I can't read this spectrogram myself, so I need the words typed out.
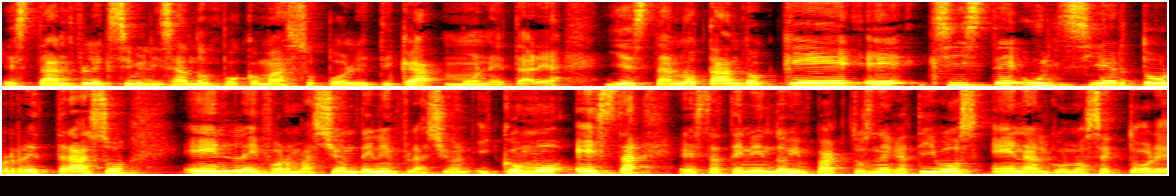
están flexibilizando un poco más su política monetaria y están notando que eh, existe un cierto retraso en la información de la inflación y como esta está teniendo impactos negativos en algunos sectores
